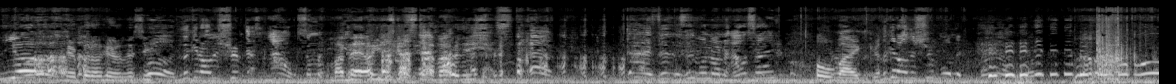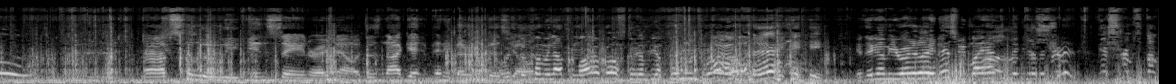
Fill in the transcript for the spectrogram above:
Yo! Here, put it here. Let's see. Bro, look at all the shrimp that's out. Some My bad. Oh, you just got stabbed out of these shrimp. Guys, this, is this one on the outside? Oh my god. Look at all the shrimp on the Absolutely insane right now. It does not get any better than this, We're still y'all. coming out tomorrow, bro. Still gonna be a full moon tomorrow. Hey, if they're gonna be running like this, we might have to make another trip. shrimp. There's shrimp stuck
